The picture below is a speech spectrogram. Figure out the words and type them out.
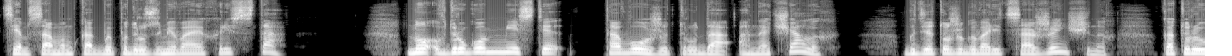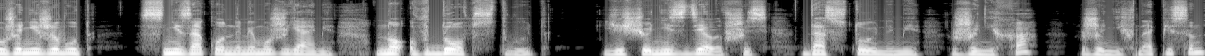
тем самым как бы подразумевая Христа. Но в другом месте того же труда о началах, где тоже говорится о женщинах, которые уже не живут с незаконными мужьями, но вдовствуют, еще не сделавшись достойными жениха, жених написан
